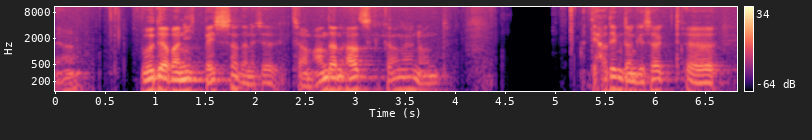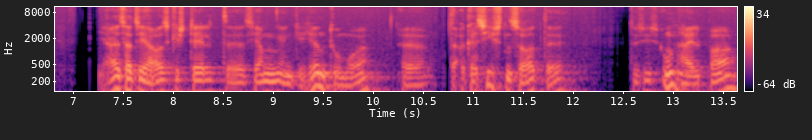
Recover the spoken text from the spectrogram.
Ja. Wurde aber nicht besser. Dann ist er zu einem anderen Arzt gegangen und der hat ihm dann gesagt, äh, ja, es hat sich herausgestellt, äh, Sie haben einen Gehirntumor äh, der aggressivsten Sorte. Das ist unheilbar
